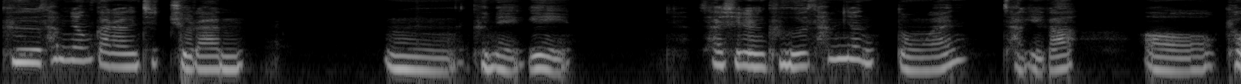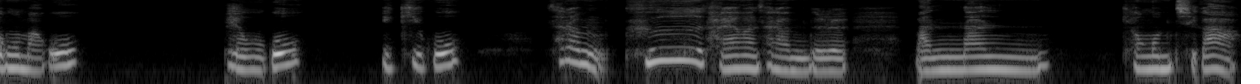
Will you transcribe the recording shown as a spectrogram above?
그 3년 가량 지출한 음, 금액이 사실은 그 3년 동안 자기가 어, 경험하고 배우고 익히고 사람 그 다양한 사람들을 만난 경험치가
